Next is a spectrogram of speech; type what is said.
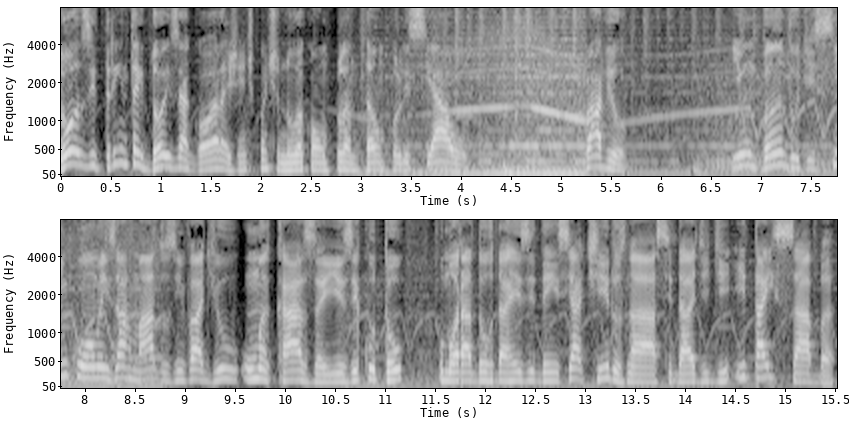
12h32 agora, a gente continua com o plantão policial. Flávio. E um bando de cinco homens armados invadiu uma casa e executou o morador da residência a tiros na cidade de Itaiçaba,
